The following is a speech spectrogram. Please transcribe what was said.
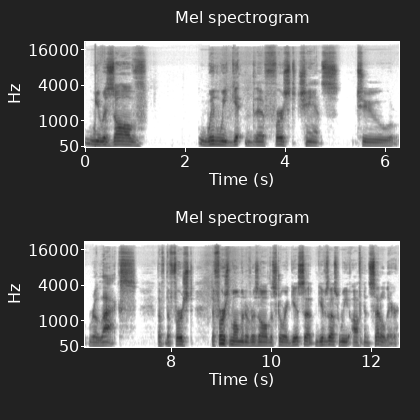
we resolve when we get the first chance to relax. The, the first the first moment of resolve the story gives us, gives us, we often settle there,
